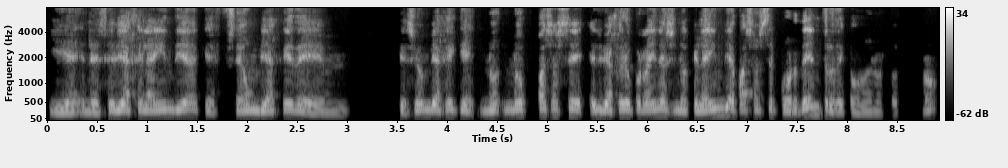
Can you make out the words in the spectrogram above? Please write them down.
Y en ese viaje a la India, que sea un viaje de que sea un viaje que no, no pasase el viajero por la India, sino que la India pasase por dentro de cada uno de nosotros, ¿no?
